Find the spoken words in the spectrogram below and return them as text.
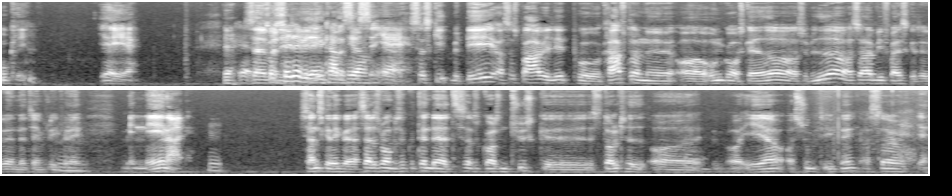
okay, ja, ja. Ja, så, var så det sætter vi det, den kamp her. Så, ja, så skidt med det, og så sparer vi lidt på kræfterne og undgår skader og så videre, og så er vi friske til den der Champions League finale. Men nej, nej. Mm. Sådan skal det ikke være. Så er det som om, så, den der, så går sådan en tysk øh, stolthed og, og ære og sult i ikke? Og så, ja.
